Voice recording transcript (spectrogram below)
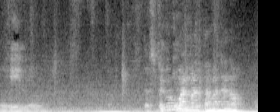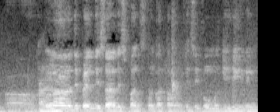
Yung healing. Tas Siguro one month naman ano. Ah, Kaya? wala depende sa response ng katawan kasi kung maghihiling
